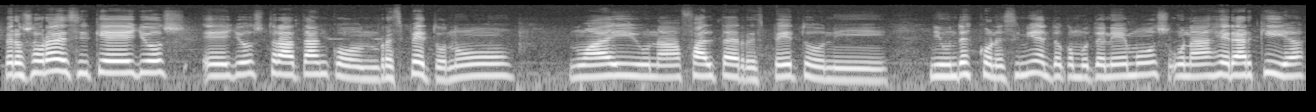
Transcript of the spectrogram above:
Pero sobra decir que ellos, ellos tratan con respeto, no, no hay una falta de respeto ni, ni un desconocimiento, como tenemos una jerarquía,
